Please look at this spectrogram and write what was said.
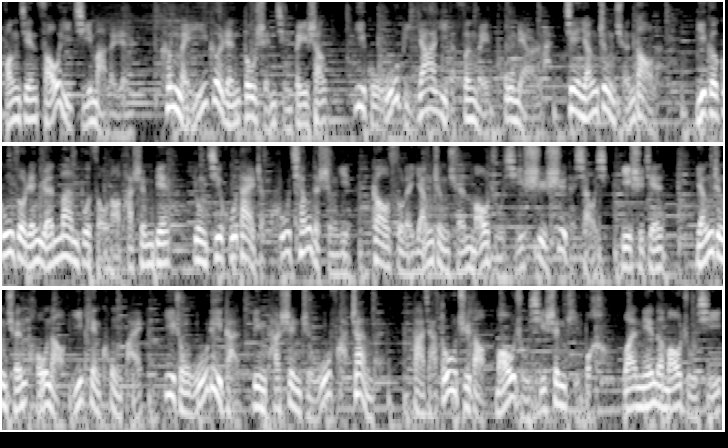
房间早已挤满了人，可每一个人都神情悲伤，一股无比压抑的氛围扑面而来。见杨正全到了，一个工作人员漫步走到他身边，用几乎带着哭腔的声音告诉了杨正权毛主席逝世的消息。一时间，杨正权头脑一片空白，一种无力感令他甚至无法站稳。大家都知道毛主席身体不好，晚年的毛主席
